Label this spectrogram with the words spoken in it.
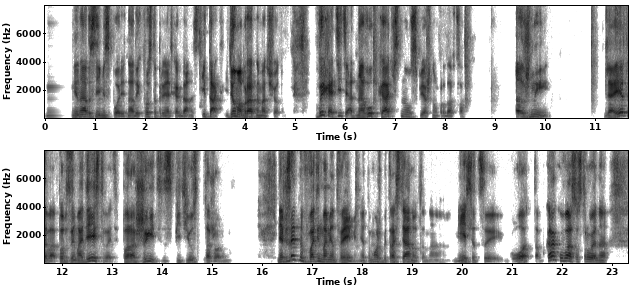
Не надо с ними спорить, надо их просто принять как данность. Итак, идем обратным отсчетом. Вы хотите одного качественного, успешного продавца. Должны для этого повзаимодействовать, прожить с пятью стажерами. Не обязательно в один момент времени. Это может быть растянуто на месяцы, год. Там, как у вас устроена Э,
